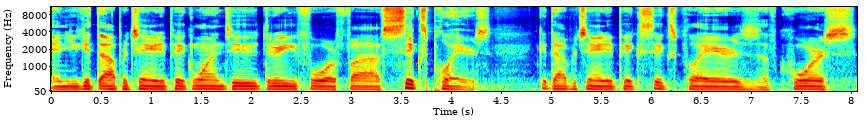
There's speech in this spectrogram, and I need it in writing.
and you get the opportunity to pick one two three four five six players get the opportunity to pick six players of course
